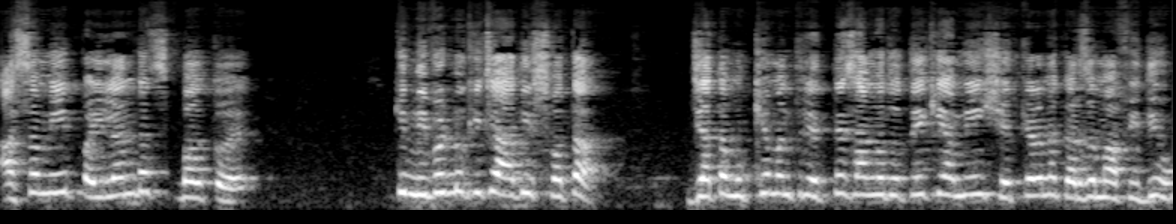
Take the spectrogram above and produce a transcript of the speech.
असं मी पहिल्यांदाच बघतोय की निवडणुकीच्या आधी स्वतः जे आता मुख्यमंत्री आहेत ते सांगत होते की आम्ही शेतकऱ्यांना कर्जमाफी देऊ.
